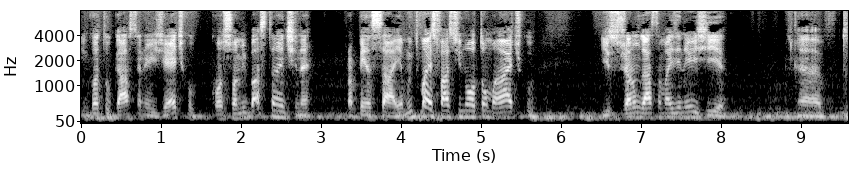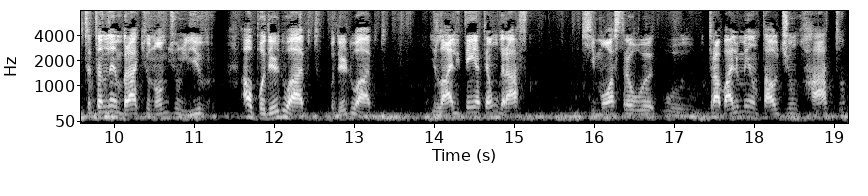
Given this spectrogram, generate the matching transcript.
enquanto gasto energético, consome bastante, né? para pensar. E é muito mais fácil ir no automático. Isso já não gasta mais energia. Estou é, tentando lembrar aqui o nome de um livro. Ah, O Poder do Hábito. Poder do Hábito. E lá ele tem até um gráfico que mostra o, o, o trabalho mental de um rato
